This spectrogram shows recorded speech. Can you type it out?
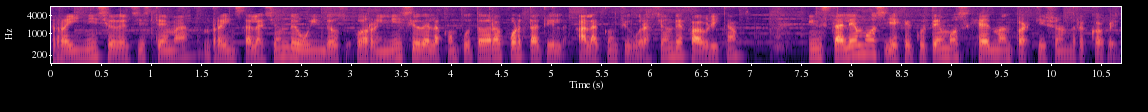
reinicio del sistema, reinstalación de Windows o reinicio de la computadora portátil a la configuración de fábrica, instalemos y ejecutemos Hetman Partition Recovery.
